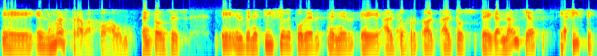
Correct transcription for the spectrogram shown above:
eh, es más trabajo aún. Entonces, eh, el beneficio de poder tener eh, altos, altos eh, ganancias existe,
